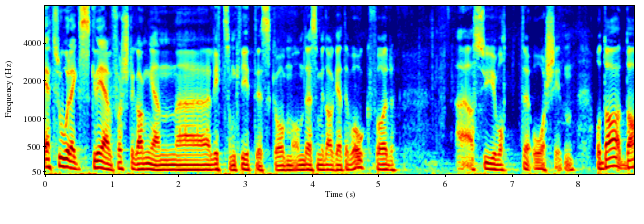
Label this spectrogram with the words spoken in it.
jeg, tror jeg skrev første gangen uh, litt som kritisk om, om, det som i dag heter woke, for syv-åtte år siden. Og da, da,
